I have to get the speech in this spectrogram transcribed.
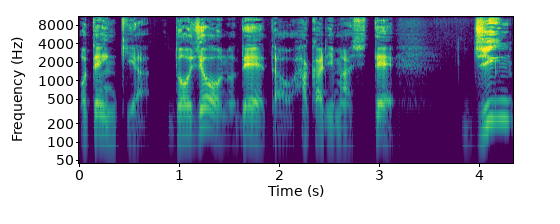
お天気や土壌のデータを測りまして、人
